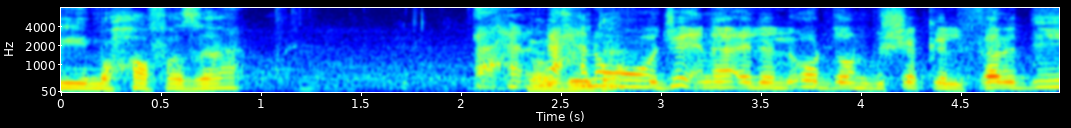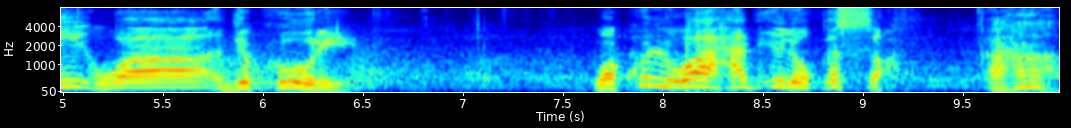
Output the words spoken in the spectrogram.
محافظة؟ نحن جئنا إلى الأردن بشكل فردي وذكوري. وكل واحد له قصة. أها.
